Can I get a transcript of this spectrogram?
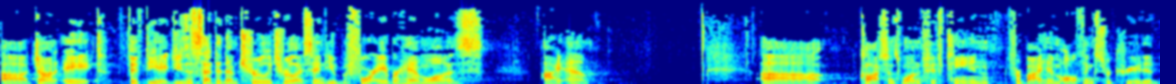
Uh, John 8, 58, Jesus said to them, Truly, truly, I say to you, before Abraham was, I am. Uh, Colossians 1.15, for by him all things were created.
